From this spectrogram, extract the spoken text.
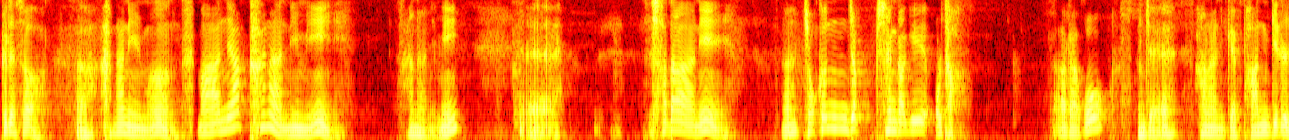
그래서, 어, 하나님은, 만약 하나님이, 하나님이, 사단이 어? 조건적 생각이 옳다. 라고 이제 하나님께 반기를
